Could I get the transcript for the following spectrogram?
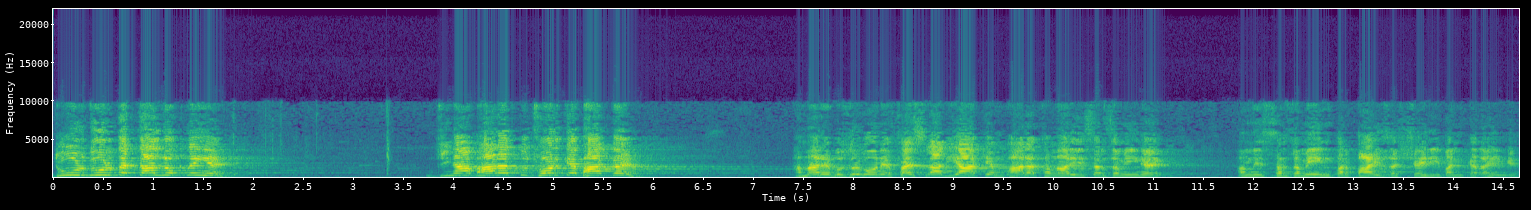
दूर दूर तक ताल्लुक नहीं है। जिना भारत को छोड़ के भाग गए। हमारे बुज़ुर्गों ने फैसला लिया कि हम भारत हमारी सरजमीन है। हम इस सरजमीन पर बाइज्जत शहरी बनकर रहेंगे।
